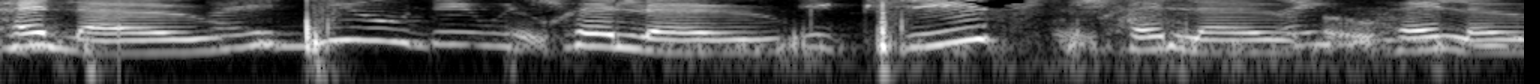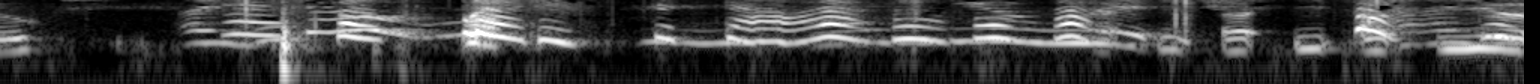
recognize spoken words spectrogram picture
hello. I knew they would Oh, hello. exist. Oh, hello. Oh, hello. I knew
